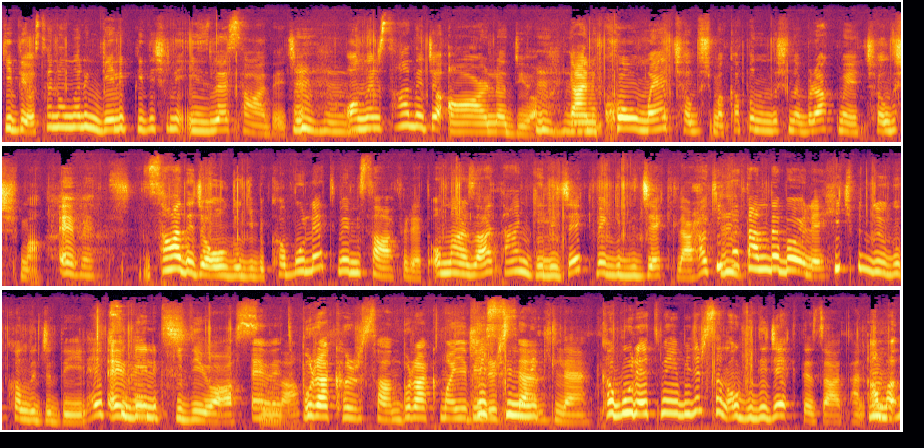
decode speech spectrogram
gidiyor. Sen onların gelip gidişini izle sadece. Onları sadece ağırla diyor. Yani kovmaya çalışma, kapının dışına bırakmaya çalışma. evet. Sadece olduğu gibi kabul et ve misafir et. Onlar zaten gelecek ve gidecekler. Hakikaten de böyle. Hiçbir duygu kalıcı değil. Hepsi Evet. gelip gidiyor aslında. Evet. Bırakırsan, bırakmayı bilirsen. Kesinlikle. Kabul etmeyi bilirsen o gidecek de zaten. Ama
